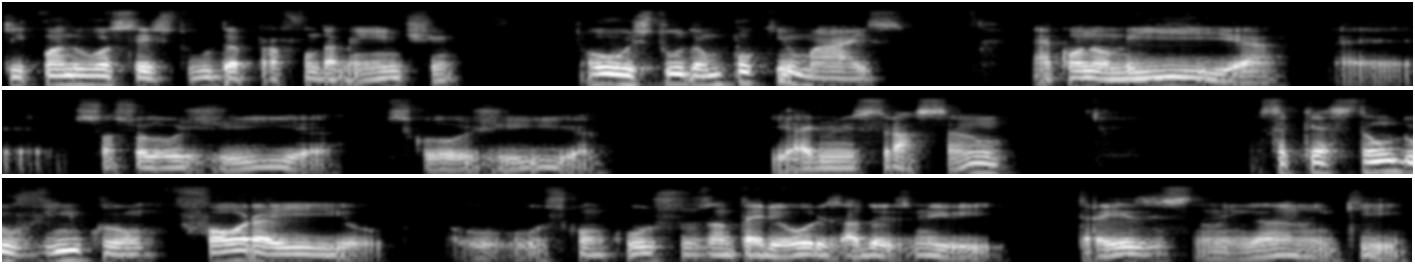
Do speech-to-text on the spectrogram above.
que quando você estuda profundamente, ou estuda um pouquinho mais, economia, é, sociologia, psicologia e administração, essa questão do vínculo, fora aí os concursos anteriores a 2013, se não me engano, em que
